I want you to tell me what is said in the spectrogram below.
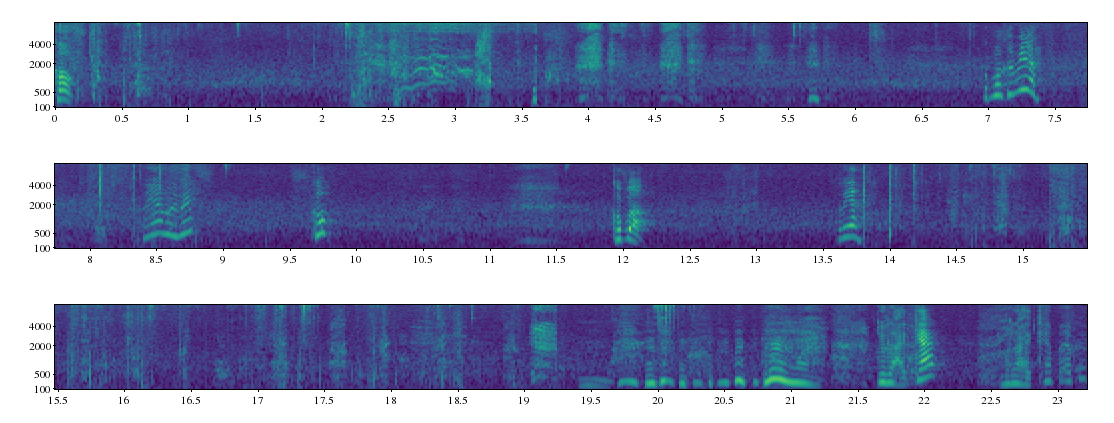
come Cooper, come here. Come here, baby. Go. Cooper. Come here. You like cat? You like cat, baby?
